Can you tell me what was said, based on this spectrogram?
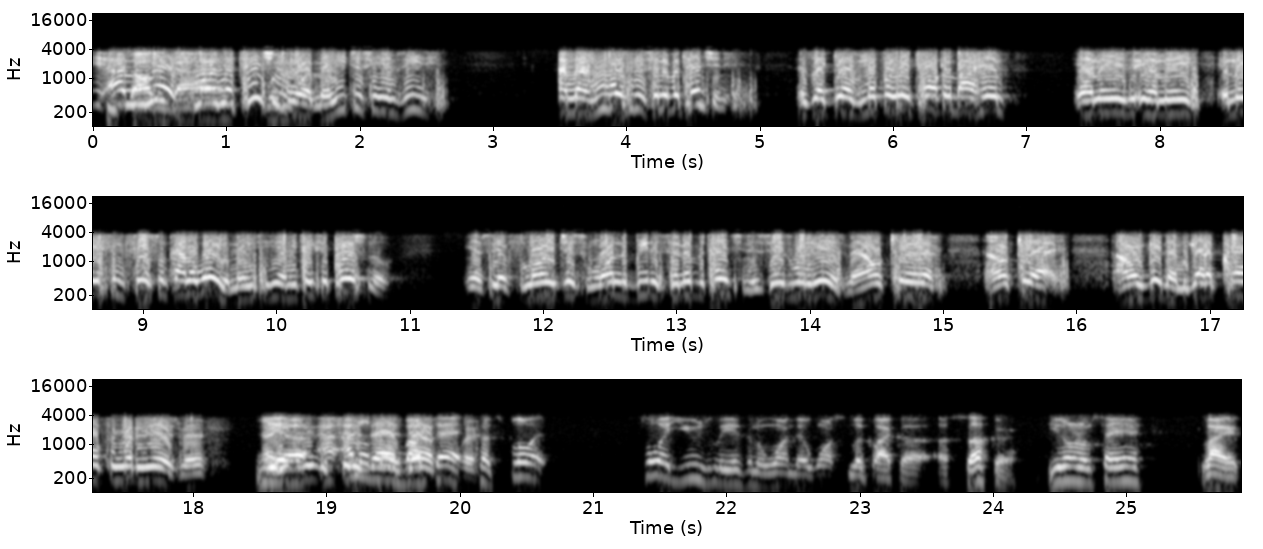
Yeah, I mean, yeah, Floyd's attention whore, man. He just seems he. I mean, he wasn't the center of attention. It's like, yo, if motherfuckers ain't talking about him, you know what I mean? You know what I mean? It makes him feel some kind of way. I mean, you know, he takes it personal. You know what I'm saying? Floyd just wanted to be the center of attention. This is what it is, man. I don't care. I don't care. I don't get that. We got to call for what it is, man. Yeah, I, I don't know about that because Floyd, Floyd usually isn't the one that wants to look like a, a sucker. You know what I'm saying? Like,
